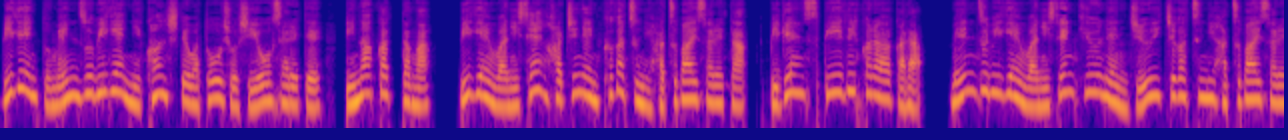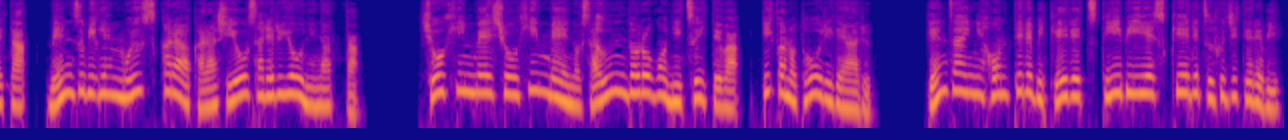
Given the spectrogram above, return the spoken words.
ビゲンとメンズビゲンに関しては当初使用されていなかったが、ビゲンは2008年9月に発売されたビゲンスピーディカラーから、メンズビゲンは2009年11月に発売されたメンズビゲンムースカラーから使用されるようになった。商品名商品名のサウンドロゴについては以下の通りである。現在日本テレビ系列 TBS 系列フジテレビ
